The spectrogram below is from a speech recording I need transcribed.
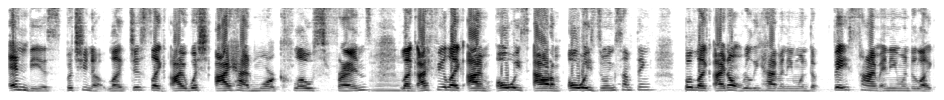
envious, but you know, like just like I wish I had more close friends. Like I feel like I'm always out, I'm always doing something, but like I don't really have anyone to FaceTime, anyone to like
